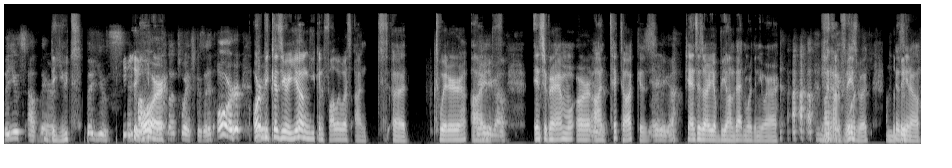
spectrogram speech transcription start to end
the youths out there. The youths, The youths. You And say follow or- on Twitch because or or There we because you're young, you can follow us on uh Twitter, there you on go. Instagram, or There on. TikTok, because There you go. chances are you'll be on that more than you are on on Facebook. Because you know,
